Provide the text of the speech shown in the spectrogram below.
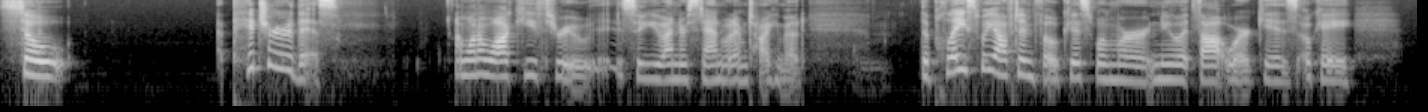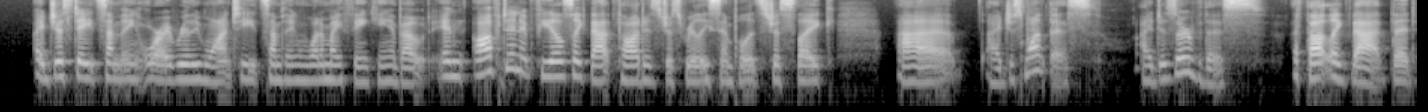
So picture this. I want to walk you through so you understand what I'm talking about. The place we often focus when we're new at thought work is okay, I just ate something or I really want to eat something. What am I thinking about? And often it feels like that thought is just really simple. It's just like, uh, I just want this. I deserve this. A thought like that that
